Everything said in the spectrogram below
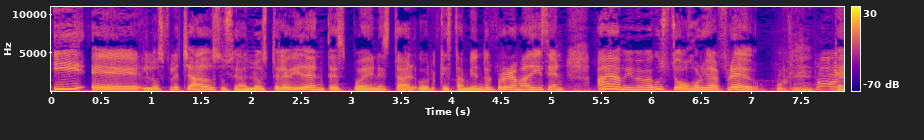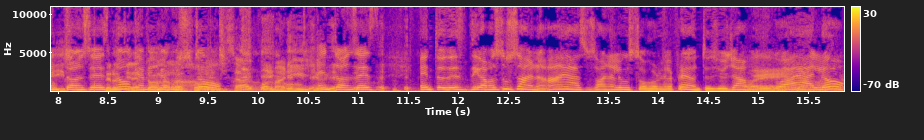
Y eh, los flechados, o sea, los televidentes pueden estar, o que están viendo el programa, dicen, ay, a mí me gustó Jorge Alfredo. ¿Por qué? Entonces, Pero no, que a mí me gustó. razón. Saco amarillo. Entonces, entonces, digamos Susana, ay, a Susana le gustó Jorge Alfredo, entonces yo llamo y digo, ay, aló.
